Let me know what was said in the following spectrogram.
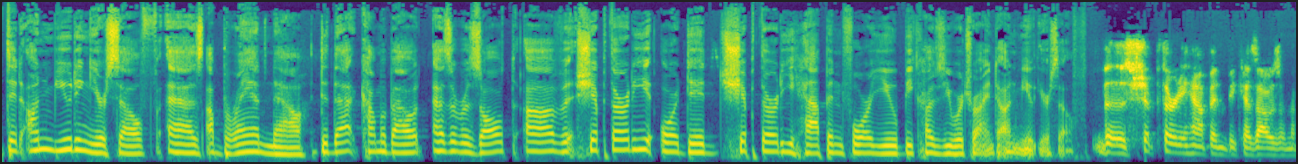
Did unmuting yourself as a brand now did that come about as a result of ship 30 or did ship 30 happen for you because you were trying to unmute yourself? The ship 30 happened because i was in the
